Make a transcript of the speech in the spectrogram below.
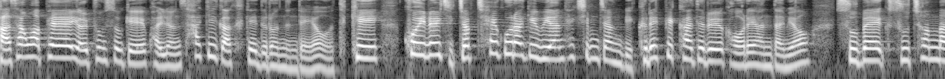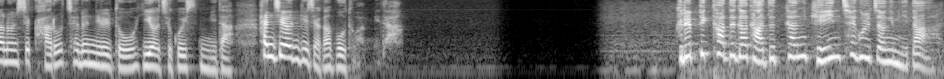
가상화폐 열풍 속에 관련 사기가 크게 늘었는데요. 특히 코인을 직접 채굴하기 위한 핵심 장비 그래픽카드를 거래한다며 수백, 수천만 원씩 가로채는 일도 이어지고 있습니다. 한지연 기자가 보도합니다. 그래픽카드가 가득한 개인 채굴장입니다.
